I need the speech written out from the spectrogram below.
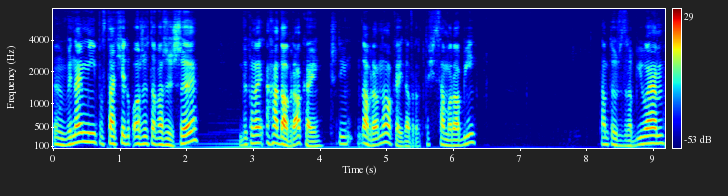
Wynajmij postacie lub ożyw towarzyszy. Wykonaj. Aha, dobra, okej. Czyli. Dobra, no okej, dobra. To się samo robi. Tam to już zrobiłem.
